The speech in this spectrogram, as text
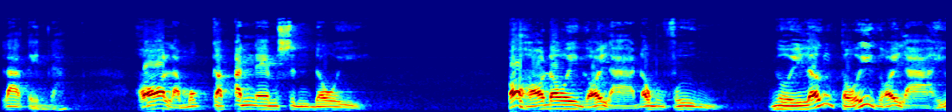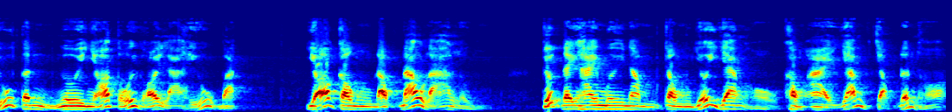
La tìm đáp, họ là một cặp anh em sinh đôi. Có họ đôi gọi là Đông Phương, người lớn tuổi gọi là Hiểu Tinh, người nhỏ tuổi gọi là Hiểu Bạch. Võ công độc đáo lạ lùng. Trước đây hai mươi năm trong giới giang hồ không ai dám chọc đến họ.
